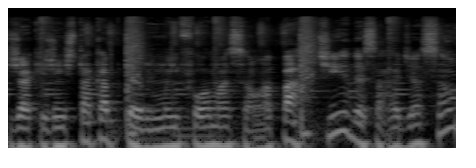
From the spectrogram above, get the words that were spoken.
já que a gente está captando uma informação a partir dessa radiação,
